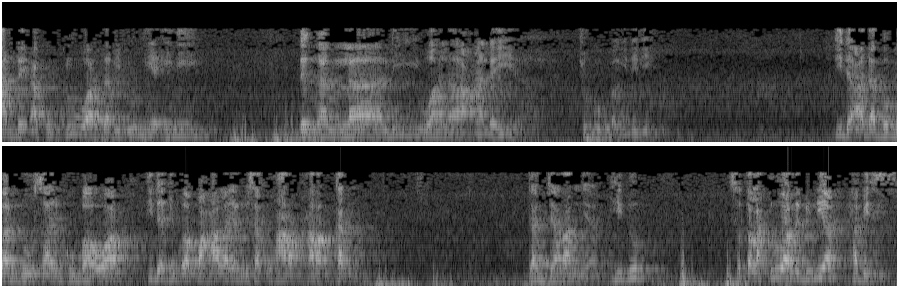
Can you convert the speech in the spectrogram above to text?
andai aku keluar dari dunia ini dengan lali wala alayya, cukup bagi diriku. Tidak ada beban dosa yang kubawa, tidak juga pahala yang bisa kuharap-harapkan ganjarannya. Hidup setelah keluar dari dunia habis.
